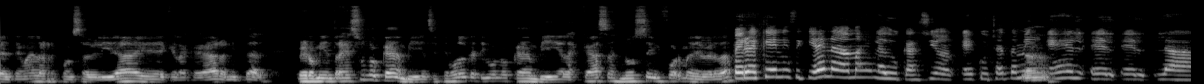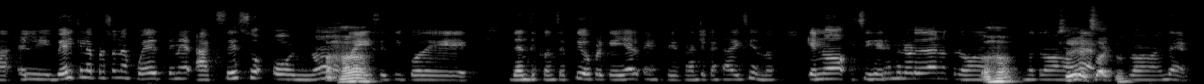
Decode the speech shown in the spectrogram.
el tema de la responsabilidad y de que la cagaron y tal. Pero mientras eso no cambie, el sistema educativo no cambie y en las casas no se informe de verdad, Pero es que ni siquiera es nada más en la educación. Escuchar también es el, el, el, la, el nivel que la persona puede tener acceso o no Ajá. a ese tipo de, de anticonceptivos. Porque ella, este, Francesca está diciendo que no, si eres menor de edad no te lo van, a- Ajá. no te lo van Sí, a dar, exacto. no te lo van a vender.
